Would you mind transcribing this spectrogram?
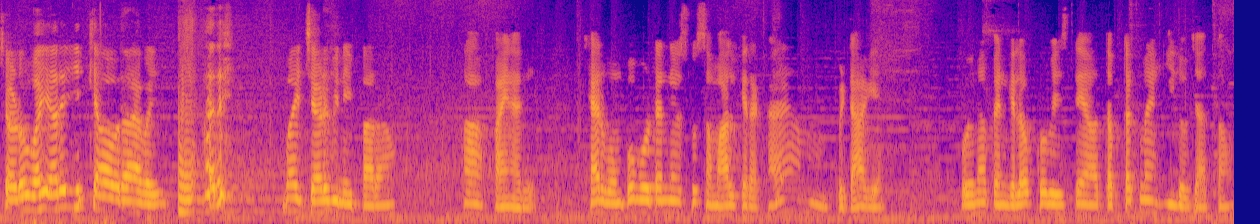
चढ़ो भाई, अरे ये क्या हो रहा है भाई? अरे, भाई चढ़ भी नहीं पा रहा हूँ। हाँ फाइनली खैर वोम्पो बोटन ने उसको संभाल के रखा है, हम पिटा गया कोई ना पेनगेलॉप को भेजते हैं, और तब तक मैं हील हो जाता हूँ।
